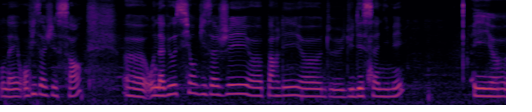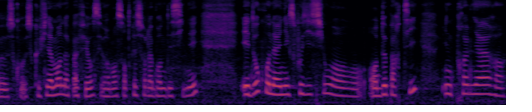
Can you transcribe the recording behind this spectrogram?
On a, envisagé ça. on avait aussi envisagé parler du dessin animé. Et euh, ce, que, finalement on n'a pas fait, on s'est vraiment centré sur la bande dessinée. Et donc on a une exposition en deux parties. Une première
